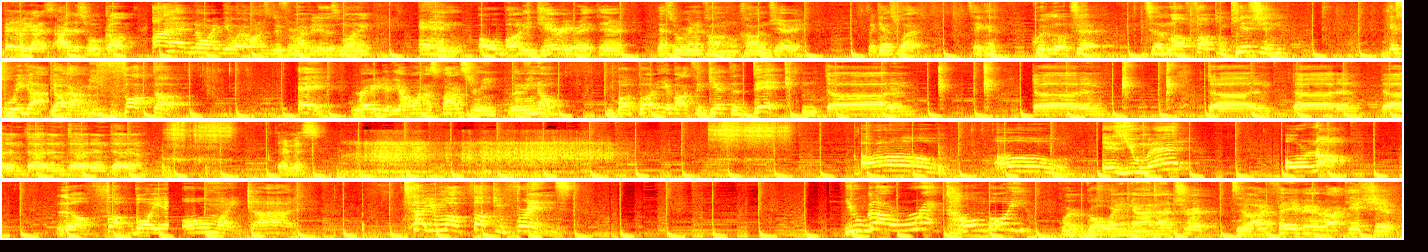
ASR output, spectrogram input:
But anyway, guys, I just woke up. I had no idea what I wanted to do for my video this morning, and old buddy Jerry right there. That's what we're gonna call him. We'll call him Jerry. But guess what? Take a quick little trip to the motherfucking kitchen. Guess what we got? Y'all got me fucked up. Hey, Raid, if y'all wanna sponsor me, let me know. But Buddy about to get the dick. Dun dun dun dun dun dun dun dun dun Did I miss? Oh, oh, is you mad or not? Little fuck boy. Oh my god. Tell your motherfucking friends. You got wrecked, homeboy. We're going on a trip to our favorite rocket ship.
